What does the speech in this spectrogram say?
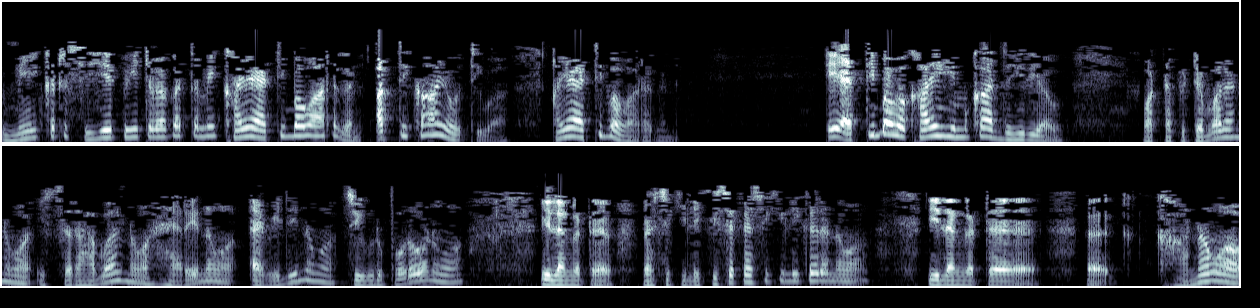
මේකට සිහිය පිහිටවගත්ත මේ කය ඇති බව අරගෙන අත්තිකායෝතිවා කය ඇති බව අරගෙන ඒ ඇති බව කයෙහි මොකද්ද හිරියව? වටපිට බලනවා, ඉස්සරහා බලනවා, හැරෙනවා, ඇවිදිනවා, සිවුරු පොරවනවා, ඊළඟට වැසිකිලි කිස කැසිකිලි කරනවා, ඊළඟට කනවා.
